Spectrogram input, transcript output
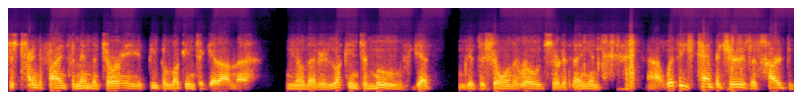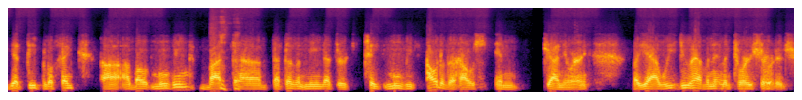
just trying to find some inventory. People looking to get on the, you know, that are looking to move, get get the show on the road, sort of thing. And uh, with these temperatures, it's hard to get people to think uh, about moving. But uh, that doesn't mean that they're take, moving out of their house in January. But yeah, we do have an inventory shortage.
